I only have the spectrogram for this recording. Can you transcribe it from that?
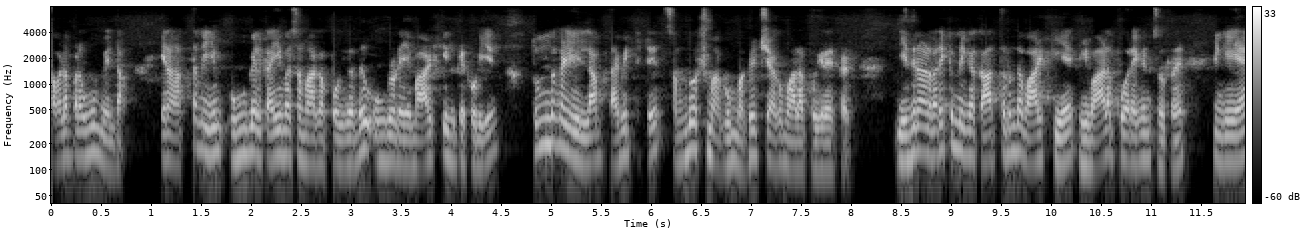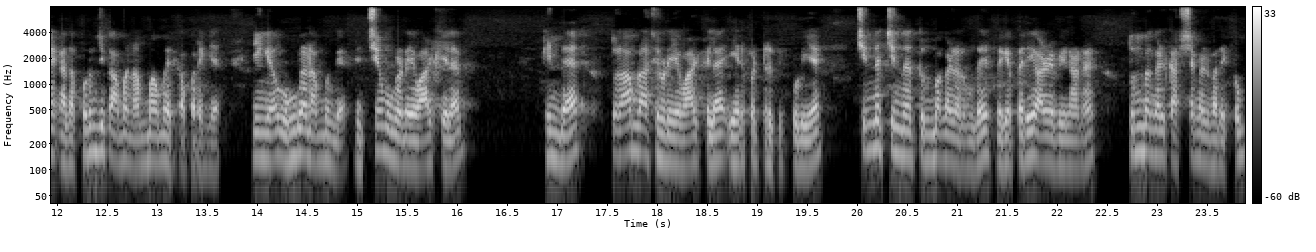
கவலைப்படவும் வேண்டாம். ஏன்னா அத்தனையும் உங்கள் கைவசமாக போகிறது உங்களுடைய வாழ்க்கையில் இருக்கக்கூடிய துன்பங்களை எல்லாம் தவிர்த்துட்டு சந்தோஷமாகவும் மகிழ்ச்சியாகவும் வாழப் போகிறீர்கள். இது நாள் வரைக்கும் நீங்க காத்திருந்த வாழ்க்கையை நீ வாழ போறீங்கன்னு சொல்றேன். நீங்க ஏன் அதை புரிஞ்சுக்காம நம்பாம இருக்க போறீங்க? நீங்க உங்களை நம்புங்க. நிச்சயம் உங்களுடைய வாழ்க்கையில இந்த துலாம் ராசியினுடைய வாழ்க்கையில ஏற்பட்டிருக்கக்கூடிய சின்ன சின்ன துன்பங்கள் இருந்து மிகப்பெரிய அளவிலான துன்பங்கள் கஷ்டங்கள் வரைக்கும்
